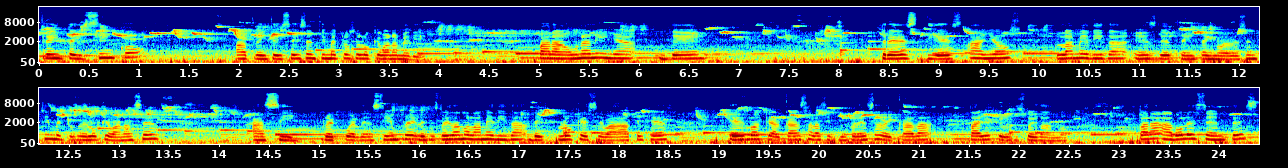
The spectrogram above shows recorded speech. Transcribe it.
35 a 36 centímetros de lo que van a medir. Para una niña de 3, 10 años, la medida es de 39 centímetros, de lo que van a hacer así. Recuerden, siempre les estoy dando la medida de lo que se va a tejer, es lo que alcanza la circunferencia de cada talla que les estoy dando. Para adolescentes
